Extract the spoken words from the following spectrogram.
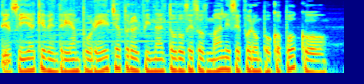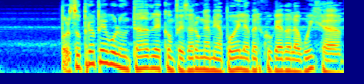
Decía que vendrían por ella, pero al final todos esos males se fueron poco a poco. Por su propia voluntad le confesaron a mi abuela haber jugado a la Ouija,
